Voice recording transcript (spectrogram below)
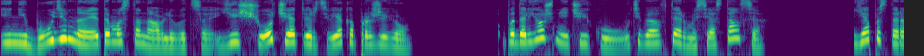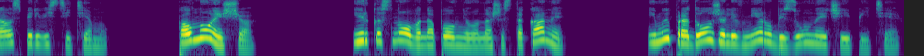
И не будем на этом останавливаться. Еще четверть века проживем. Подольешь мне чайку? У тебя в термосе остался? Я постаралась перевести тему. Полно еще. Ирка снова наполнила наши стаканы, и мы продолжили в меру безумное чаепитие.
